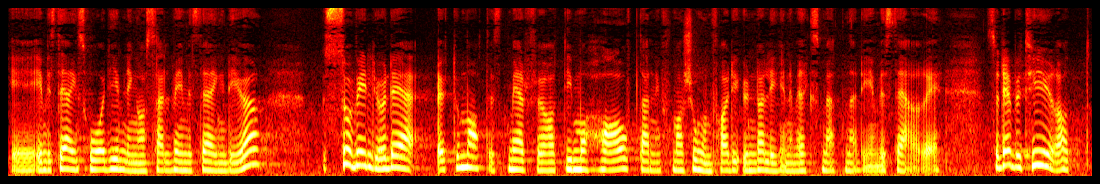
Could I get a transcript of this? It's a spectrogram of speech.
eh, investeringsrådgivning og selve investeringen de gjør, så vil jo det automatisk medføre at de må ha opp den informasjonen fra de underliggende virksomhetene de investerer i. Så det betyr at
